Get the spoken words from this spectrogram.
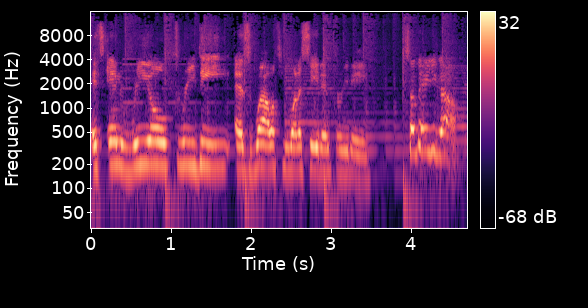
It's in real 3D as well if you want to see it in 3D. So there you go.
